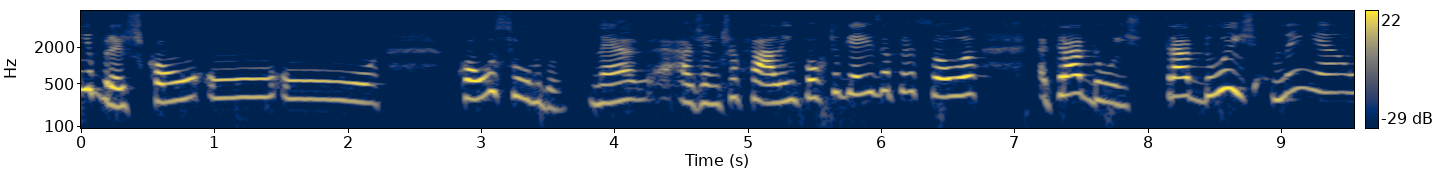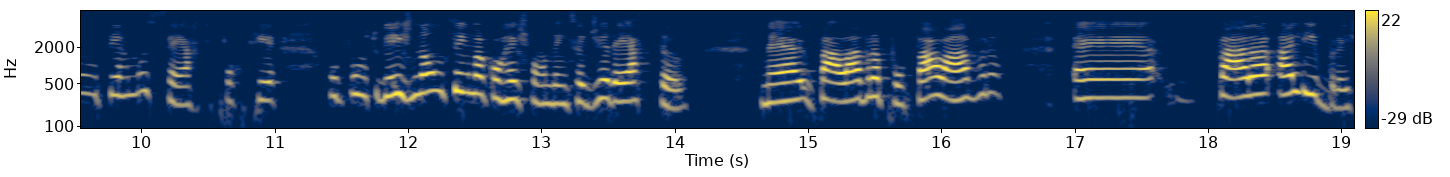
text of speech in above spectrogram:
Libras com o, o, com o surdo. Né? A gente fala em português, a pessoa traduz. Traduz nem é o termo certo, porque o português não tem uma correspondência direta, né? palavra por palavra. É, para a Libras.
